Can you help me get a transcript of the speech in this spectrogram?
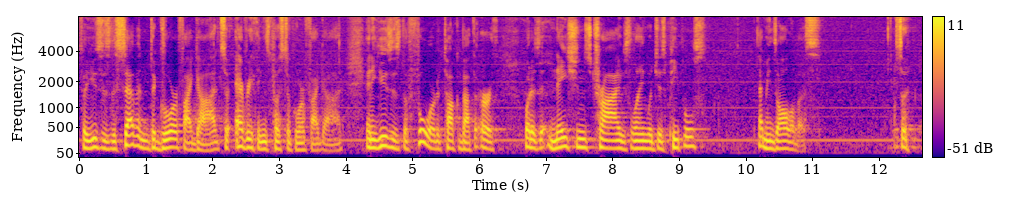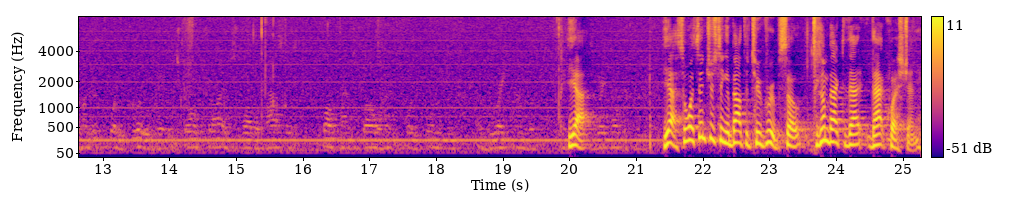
So he uses the seven to glorify God, so everything is supposed to glorify God. And he uses the four to talk about the earth. What is it? Nations, tribes, languages, peoples. That means all of us. So, The 144, you get 12 tribes, 12 apostles, 12 times 12, 144 means a great number. yeah. Yeah, so what's interesting about the two groups? So, to come back to that, that question,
